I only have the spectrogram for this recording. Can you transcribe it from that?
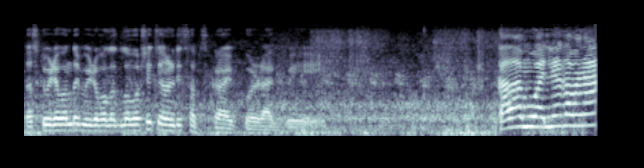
তো আজকে ভিডিও পর্যন্ত ভিডিও ভালো লাগলে অবশ্যই চ্যানেলটি সাবস্ক্রাইব করে রাখবে। কালা মোবাইল নিয়ে যাবে না?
